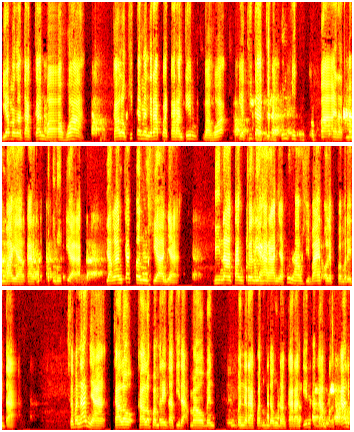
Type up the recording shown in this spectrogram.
dia mengatakan bahwa kalau kita menerapkan karantin bahwa ya kita tidak mungkin membayar, membayar karena menurut dia jangankan manusianya binatang peliharanya pun harus dibayar oleh pemerintah. Sebenarnya kalau kalau pemerintah tidak mau menerapkan undang-undang karantina gampang sekali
